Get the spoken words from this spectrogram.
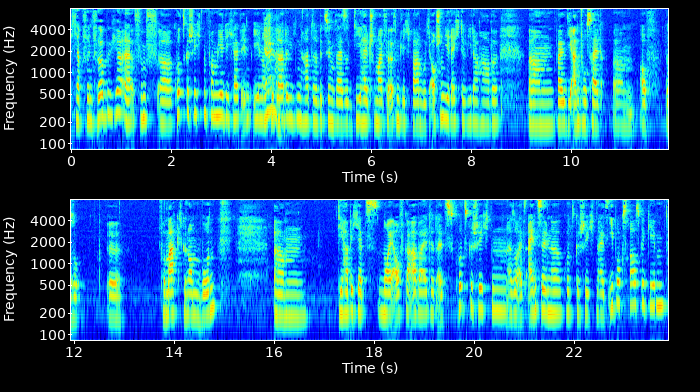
Ich habe fünf Hörbücher, äh, fünf äh, Kurzgeschichten von mir, die ich halt in, eh in der ja. Schublade liegen hatte, beziehungsweise die halt schon mal veröffentlicht waren, wo ich auch schon die Rechte wieder habe, ähm, weil die Antos halt ähm, auf, also äh, vom Markt genommen wurden. Ähm, die habe ich jetzt neu aufgearbeitet als Kurzgeschichten, also als einzelne Kurzgeschichten, als E-Books rausgegeben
